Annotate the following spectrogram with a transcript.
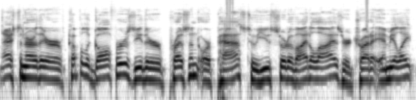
Ashton, are there a couple of golfers, either present or past, who you sort of idolize or try to emulate?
